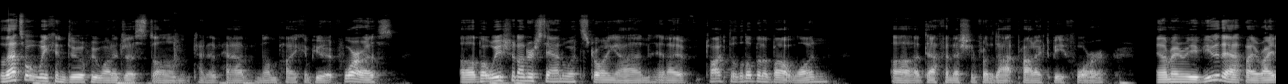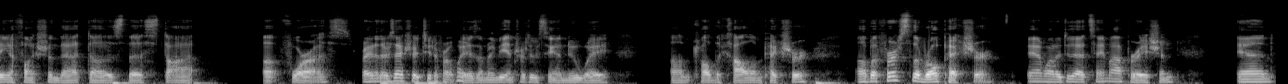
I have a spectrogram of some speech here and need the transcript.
so that's what we can do if we want to just um, kind of have NumPy compute it for us. Uh, but we should understand what's going on, and I've talked a little bit about one uh, definition for the dot product before. And I'm going to review that by writing a function that does this dot uh, for us, right? And there's actually two different ways. I'm going to be introducing a new way um, called the column picture. Uh, but first, the row picture. And I want to do that same operation. And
